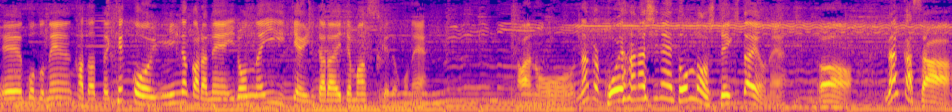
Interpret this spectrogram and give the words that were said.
えー、ことね、語って結構みんなからね、いろんないい意見いただいてますけどもね、あのー、なんかこういう話ね、どんどんしていきたいよね。うん。なんかさ、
